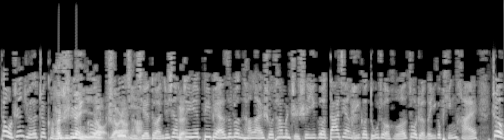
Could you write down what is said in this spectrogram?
但我真觉得这可能是一个初级阶段，就像对这些 BBS 论坛来说，他们只是一个搭建了一个读者和作者的一个平台，这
